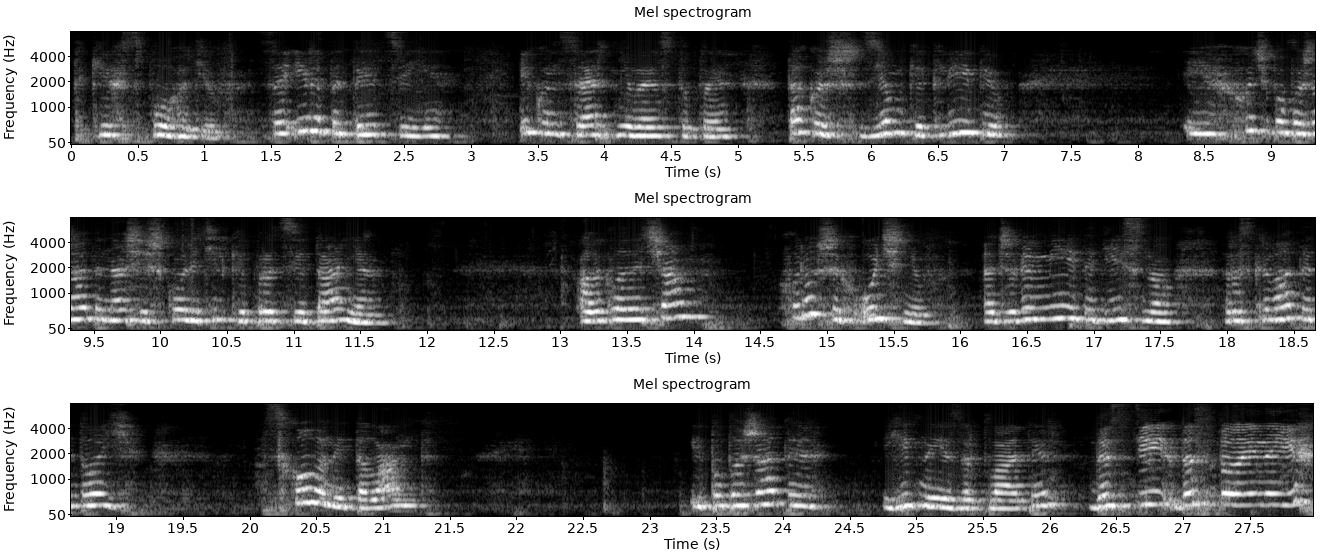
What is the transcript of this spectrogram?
таких спогадів. Це і репетиції, і концертні виступи, також зйомки кліпів. І хочу побажати нашій школі тільки процвітання, а викладачам хороших учнів, адже ви вмієте дійсно розкривати той схований талант і побажати гідної зарплати, достій- достойної,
